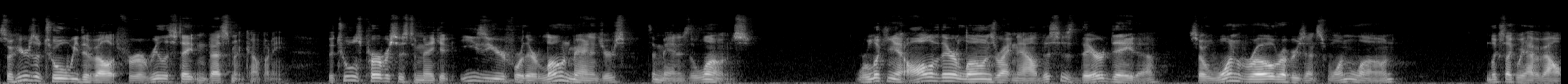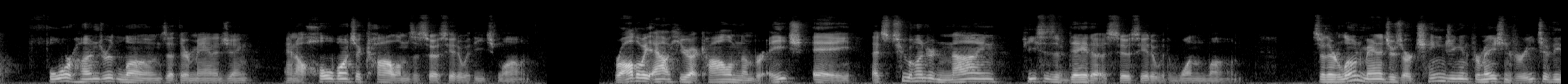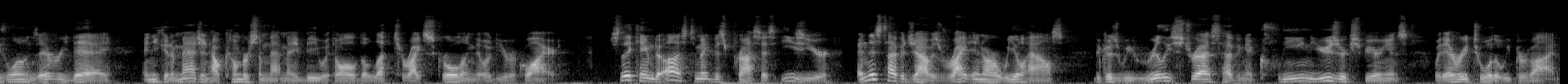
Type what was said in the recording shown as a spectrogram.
So here's a tool we developed for a real estate investment company. The tool's purpose is to make it easier for their loan managers to manage the loans. We're looking at all of their loans right now. This is their data. So one row represents one loan. It looks like we have about 400 loans that they're managing and a whole bunch of columns associated with each loan. We're all the way out here at column number HA. That's 209 pieces of data associated with one loan. So their loan managers are changing information for each of these loans every day, and you can imagine how cumbersome that may be with all of the left to right scrolling that would be required. So they came to us to make this process easier, and this type of job is right in our wheelhouse because we really stress having a clean user experience with every tool that we provide.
